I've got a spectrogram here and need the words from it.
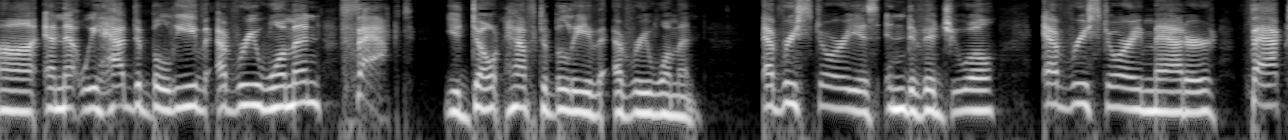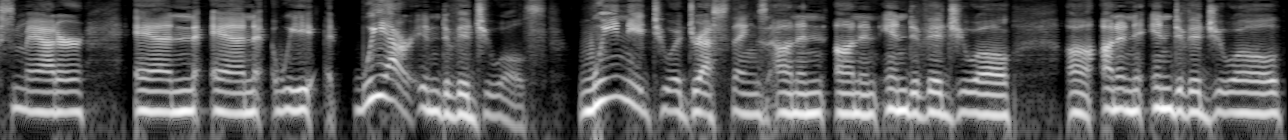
uh, and that we had to believe every woman. Fact: you don't have to believe every woman. Every story is individual every story matter facts matter and and we we are individuals we need to address things on an on an individual uh, on an individual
